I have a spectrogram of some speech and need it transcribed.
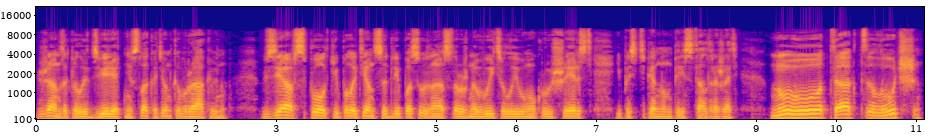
Жан закрыла дверь и отнесла котенка в раковину. Взяв с полки полотенце для посуды, она осторожно вытерла его мокрую шерсть, и постепенно он перестал дрожать. «Ну вот, так-то лучше!»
